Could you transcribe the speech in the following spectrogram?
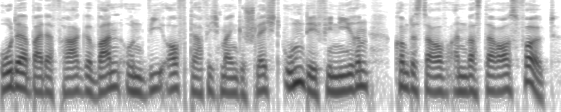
Oder bei der Frage, wann und wie oft darf ich mein Geschlecht umdefinieren, kommt es darauf an, was daraus folgt.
